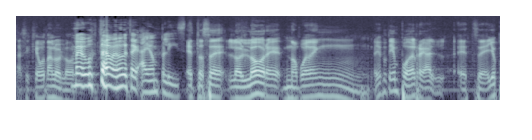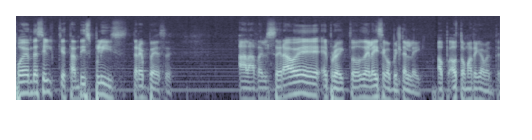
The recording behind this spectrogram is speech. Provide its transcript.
Así que votan los lores. Me gusta, me gusta. I am pleased. Entonces, los lores no pueden. Ellos no tienen poder real. Este, ellos pueden decir que están displeased tres veces. A la tercera vez, el proyecto de ley se convierte en ley. au- automáticamente.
